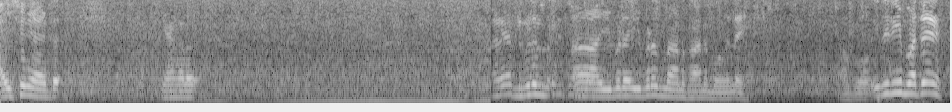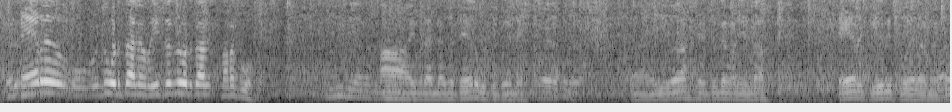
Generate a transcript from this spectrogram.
ഐശ്വര്യമായിട്ട് ഞങ്ങൾ ഇവിടെ ഇവിടെ ഇവിടെ നിന്നാണ് സാധനം പോകുന്നത് അല്ലേ? അപ്പോൾ ഇതിനി മറ്റേ ടയർ ഇത് കൊടുത്താലോ റീറ്റേൺ കൊടുത്താൽ നടക്കുമോ ആ ഇവിടെ അല്ല അത് ടയർ പൊട്ടിപ്പോയി അല്ലേ? അയ്യോ എട്ടിന്റെ പണിയുണ്ടോ ടയർ കീറിപ്പോയതാണ് കേട്ടോ.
